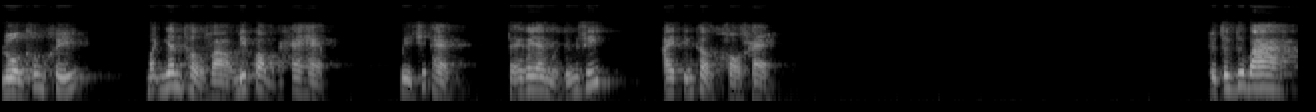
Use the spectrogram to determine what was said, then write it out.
luồng không khí, bệnh nhân thở vào đi qua một cái khe hẹp, bị chít hẹp, sẽ gây ra một tiếng rít hay tiếng thở khò khè. Triệu chứng thứ ba,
